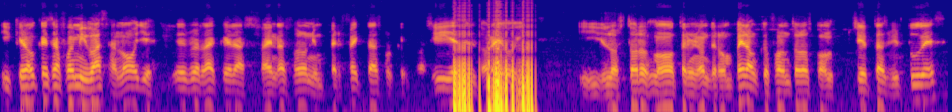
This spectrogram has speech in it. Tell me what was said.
y, creo que esa fue mi base, ¿no? Oye, es verdad que las faenas fueron imperfectas porque así es el toreo y los toros no terminaron de romper, aunque fueron toros con ciertas virtudes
